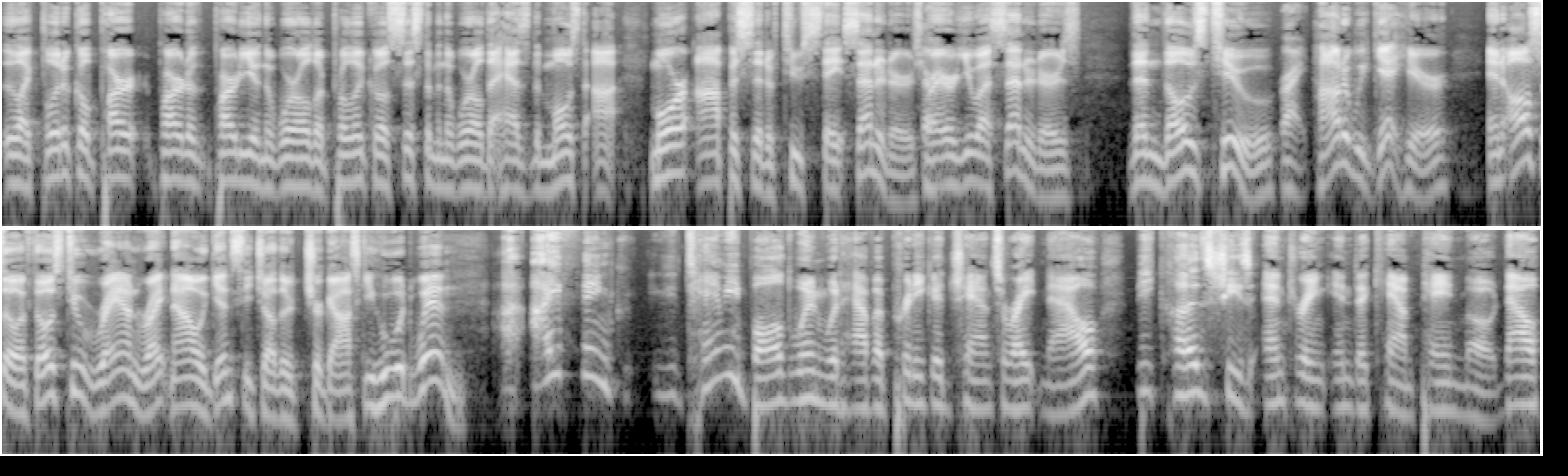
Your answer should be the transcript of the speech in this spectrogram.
like political part part of party in the world or political system in the world that has the most more opposite of two state senators right, or U.S. senators than those two. Right. How did we get here? And also, if those two ran right now against each other, Chergosky, who would win? I- think Tammy Baldwin would have a pretty good chance right now because she's entering into campaign mode. Now,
